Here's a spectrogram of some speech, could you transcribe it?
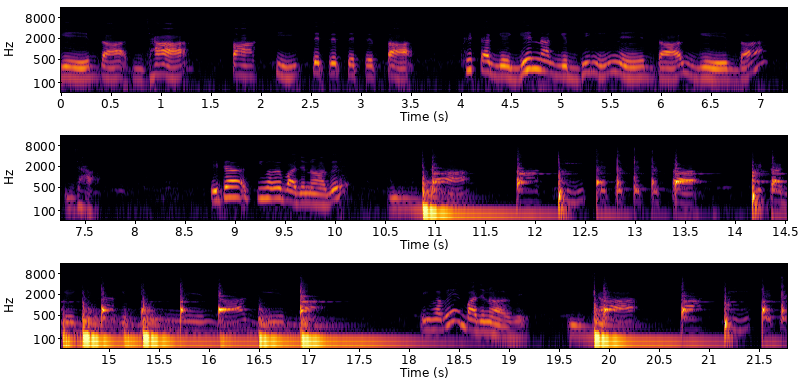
গে দা, ঝা তা কি তেটে তেটে তা খেটা গে ঘে না গে ধিন দা গে দা ঝা এটা কীভাবে বাজানো হবে? যা তা কি তেটে তেটে তা খেটা গে ঘে না গে ধিন দা গে দা এইভাবে বাজানো হবে। যা তা কি তেটে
